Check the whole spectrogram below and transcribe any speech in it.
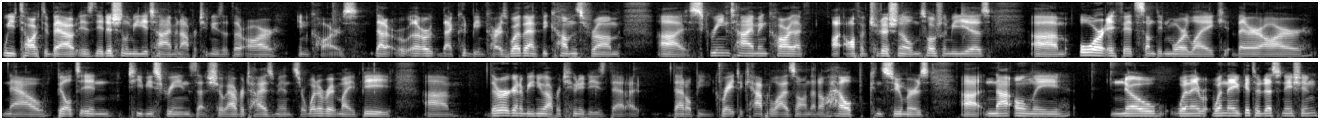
we talked about is the additional media time and opportunities that there are in cars that are, or that could be in cars, whether that becomes from uh, screen time in car that off of traditional social medias. Um, or if it's something more like there are now built-in TV screens that show advertisements or whatever it might be, um, there are going to be new opportunities that I, that'll be great to capitalize on. That'll help consumers uh, not only know when they when they get to their destination,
